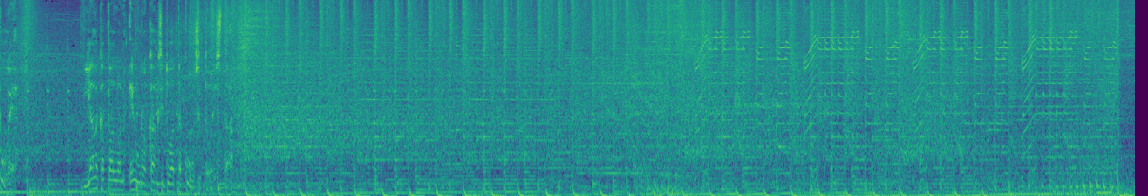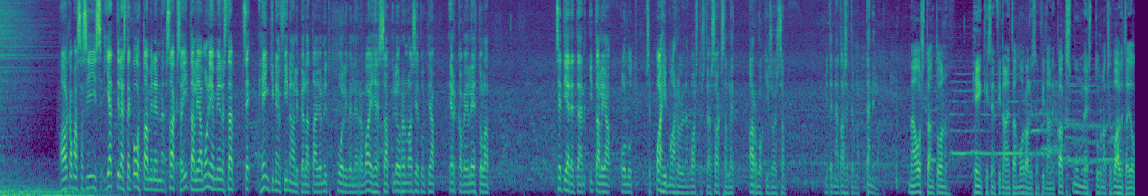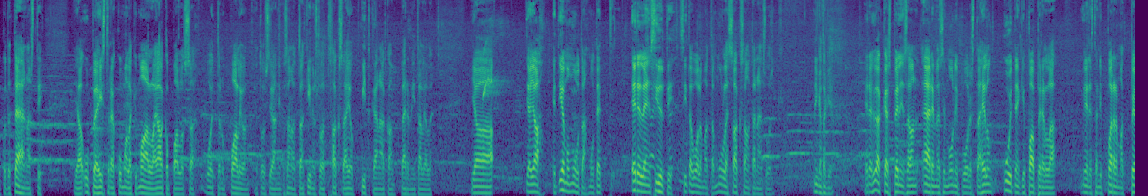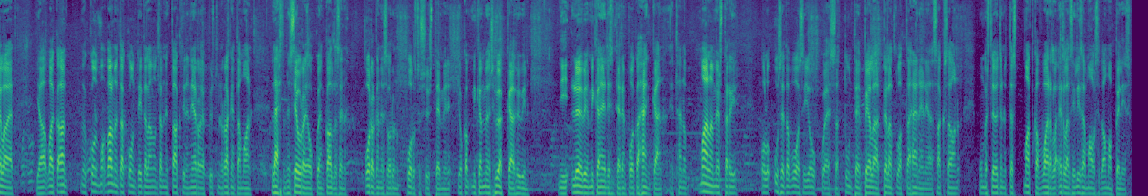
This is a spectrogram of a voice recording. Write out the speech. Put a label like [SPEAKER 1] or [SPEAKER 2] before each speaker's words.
[SPEAKER 1] Puhe. Jalkapallon Euro 2016.
[SPEAKER 2] Alkamassa siis jättiläisten kohtaaminen Saksa-Italia. Monien mielestä se henkinen finaali pelataan jo nyt puolivälierän vaiheessa. Yleurheilun asiantuntija Erkka V. Lehtola, se tiedetään, Italia ollut se pahin mahdollinen vastustaja Saksalle arvokisoissa. Miten näet asetelmat tänne
[SPEAKER 3] Mä ostan tuon henkisen finaalin tai moraalisen finaalin. Kaksi mun mielestä turnauksen vahvinta joukkoita tähän asti. Ja upea historia kummallakin maalla jalkapallossa voittanut paljon. Ja tosiaan, niin kuin sanotaan, kiinnostavaa, että Saksa ei ole pitkään aikaan pärjännyt Italialle. Ja, ja, ja et ilman muuta, mutta et edelleen silti, sitä huolimatta, mulle Saksa on tänään suosikki.
[SPEAKER 2] Minkä takia?
[SPEAKER 3] Heidän hyökkäyspelinsä on äärimmäisen monipuolista. Heillä on kuitenkin paperilla mielestäni paremmat pelaajat. Ja vaikka valmentaa Conte Italian on tämmöinen taktinen ero ja pystynyt rakentamaan lähestymisen seurajoukkojen kaltaisen organisoidun puolustussysteemin, joka, mikä myös hyökkää hyvin, niin Löövi on mikään edellisen teidän poika hänkään. Että hän on maailmanmestari, ollut useita vuosia joukkueessa, tuntee pelaajat, pelaat luottaa häneen ja Saksa on mun mielestä löytänyt tässä matkan varrella erilaisia lisämausteita oman pelinsä.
